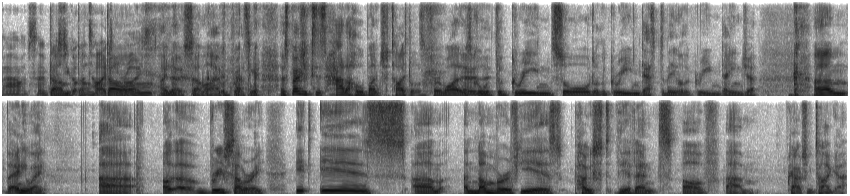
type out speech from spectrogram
Wow, I'm so impressed Dum, you got dum, the title dum. right. I know, so I. I've been practicing it. Especially because it's had a whole bunch of titles. For a while, it was called The Green Sword or The Green Destiny or The Green Danger. Um, but anyway, uh, a, a brief summary. It is um, a number of years post the events of um, Crouching Tiger,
